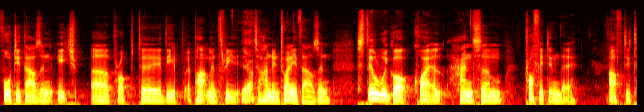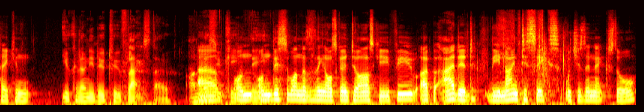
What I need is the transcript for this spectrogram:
40,000 each uh, prop, the, the apartment three Yeah. to 120,000, still we got quite a handsome profit in there after taking. You can only do two flats though, unless Uh, you keep on, the. on this one other thing I was going to ask you, if you I p- added the 96, which is the next door,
